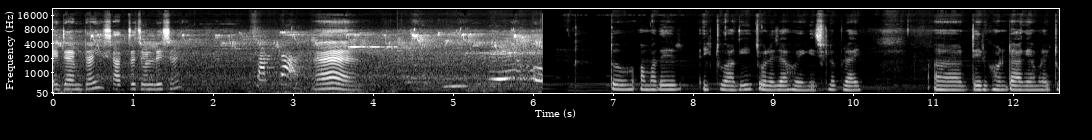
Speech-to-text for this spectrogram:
এই টাইমটাই সাতটা চল্লিশে। হ্যাঁ। তো আমাদের একটু আগেই চলে যাওয়া হয়ে গেছিল প্রায় দেড় ঘণ্টা আগে আমরা একটু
